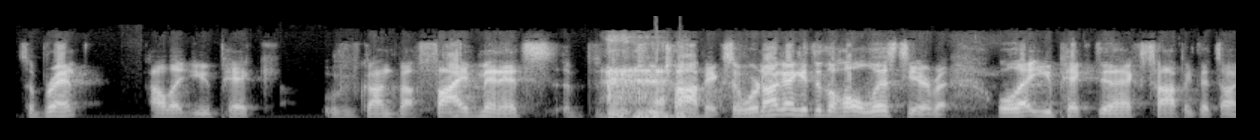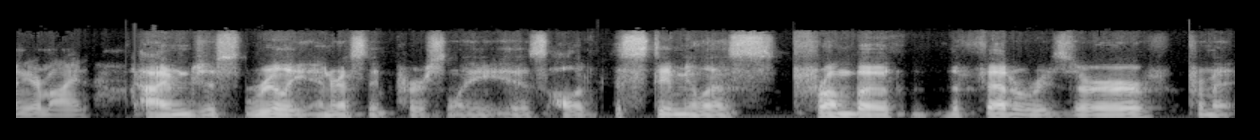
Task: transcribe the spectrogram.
So, Brent, I'll let you pick. We've gone about five minutes two topics. So we're not going to get through the whole list here, but we'll let you pick the next topic that's on your mind. I'm just really interested personally is all of the stimulus from both the Federal Reserve, from an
